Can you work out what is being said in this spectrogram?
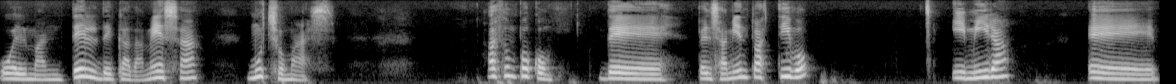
o el mantel de cada mesa, mucho más. Haz un poco de pensamiento activo y mira eh,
